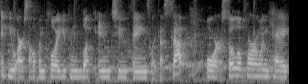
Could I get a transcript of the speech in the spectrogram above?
If you are self-employed, you can look into things like a SEP or a solo 401k,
